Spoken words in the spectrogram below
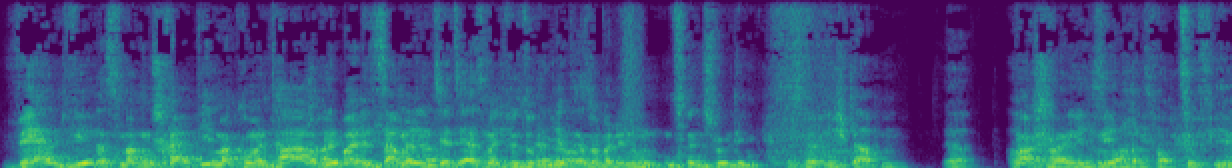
Während wir das machen, schreibt ihr immer Kommentare. wir beide sammeln uns jetzt erstmal. Ich versuche mich Genau. jetzt erstmal bei den Hunden zu entschuldigen. Das wird nicht klappen. Ja. Wahrscheinlich das War, nicht. das war zu viel.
